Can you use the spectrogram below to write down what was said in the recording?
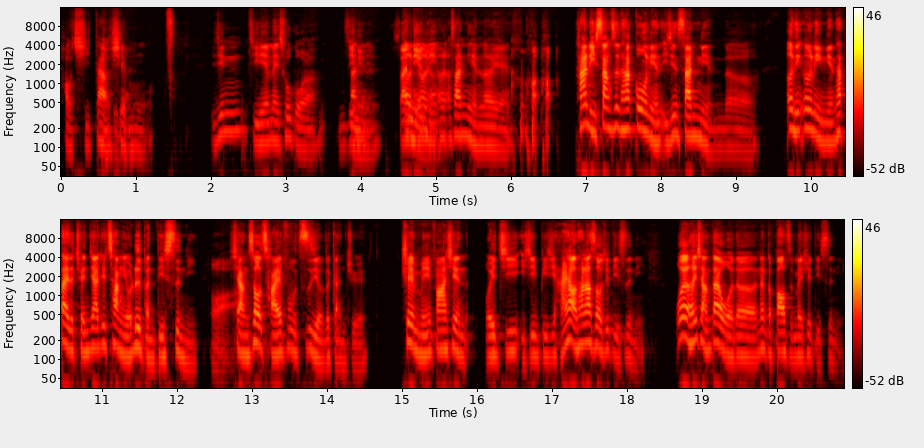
好期待，好羡慕哦！已经几年没出国了，几年？二零二零二三年了耶！他离上次他过年已经三年了。二零二零年，他带着全家去畅游日本迪士尼，哇，享受财富自由的感觉，却没发现危机已经逼近。还好他那时候去迪士尼，我也很想带我的那个包子妹去迪士尼，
